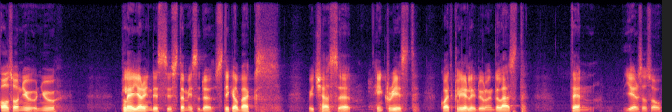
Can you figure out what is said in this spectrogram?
also new new player in this system is the sticklebacks, which has uh, increased quite clearly during the last 10 years or so.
